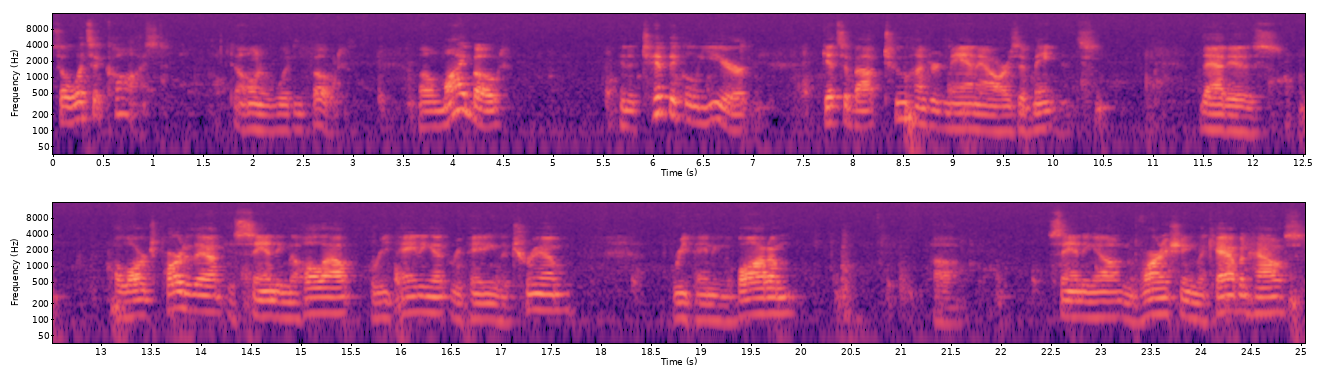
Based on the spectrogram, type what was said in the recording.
So what's it cost to own a wooden boat? Well, my boat, in a typical year, gets about 200 man hours of maintenance. That is, a large part of that is sanding the hull out, repainting it, repainting the trim, repainting the bottom, uh, sanding out and varnishing the cabin house,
